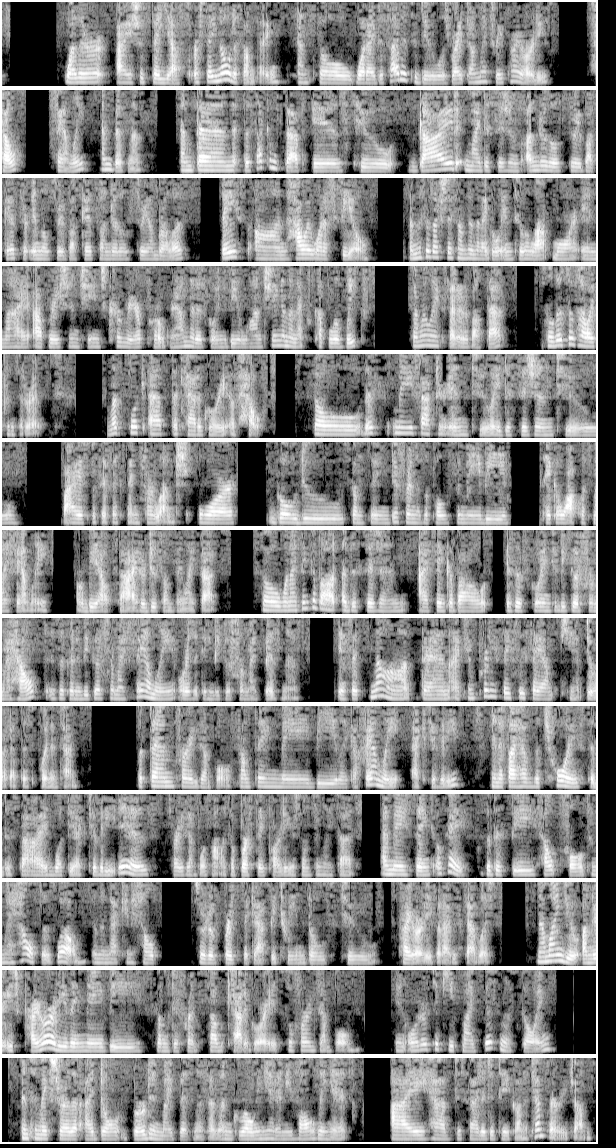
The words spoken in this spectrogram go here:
whether I should say yes or say no to something. And so what I decided to do was write down my three priorities, health, family, and business. And then the second step is to guide my decisions under those three buckets or in those three buckets under those three umbrellas based on how I want to feel. And this is actually something that I go into a lot more in my Operation Change Career program that is going to be launching in the next couple of weeks. So I'm really excited about that. So this is how I consider it. Let's look at the category of health. So this may factor into a decision to buy a specific thing for lunch or go do something different as opposed to maybe take a walk with my family or be outside or do something like that. So when I think about a decision, I think about is this going to be good for my health? Is it going to be good for my family? Or is it going to be good for my business? If it's not, then I can pretty safely say I can't do it at this point in time. But then, for example, something may be like a family activity and if I have the choice to decide what the activity is, for example, it's not like a birthday party or something like that, I may think, okay, would this be helpful to my health as well? And then that can help sort of bridge the gap between those two priorities that I've established. Now, mind you, under each priority, they may be some different subcategories. So, for example, in order to keep my business going and to make sure that I don't burden my business as I'm growing it and evolving it, I have decided to take on a temporary job.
